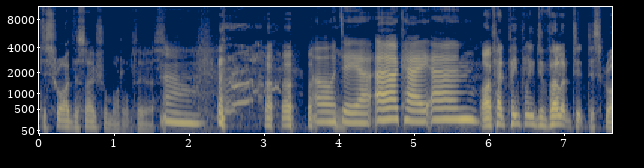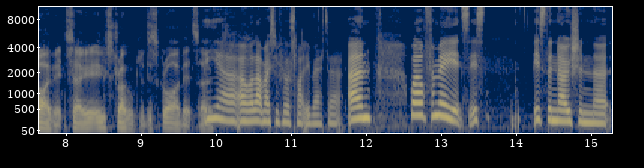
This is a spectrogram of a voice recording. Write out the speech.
describe the social model to us. Oh, oh dear. Uh, okay. Um, I've had people who developed it describe it, so who struggle to describe it. So Yeah. Oh well, that makes me feel slightly better. Um, well, for me, it's it's it's the notion that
